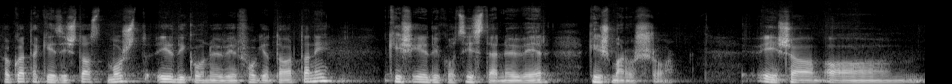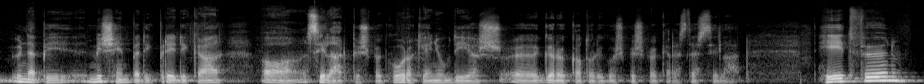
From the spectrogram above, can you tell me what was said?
a katekézist azt most Ildikó nővér fogja tartani, kis Ildikó ciszternővér Kismarosról. És a, a ünnepi misén pedig prédikál a Szilárd püspök úr, aki a nyugdíjas görög-katolikus püspök keresztes Szilárd. Hétfőn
